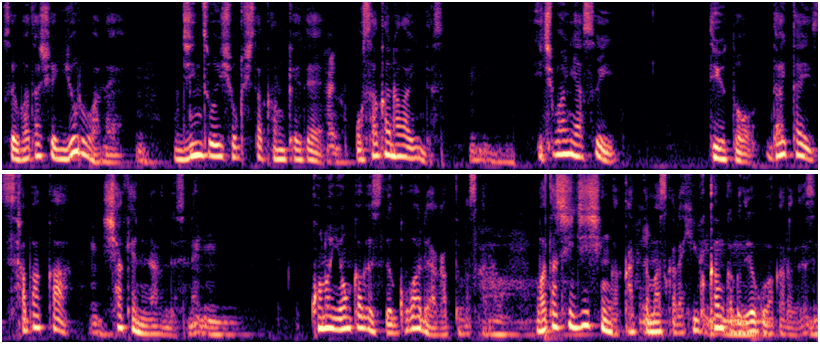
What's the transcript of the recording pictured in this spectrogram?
それ私は夜はね、腎臓移植した関係でお魚がいいんです、一番安いっていうと大体サバか鮭になるんですね、この4ヶ月で5割上がってますから私自身が買ってますから皮膚感覚でよくわかるんです。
